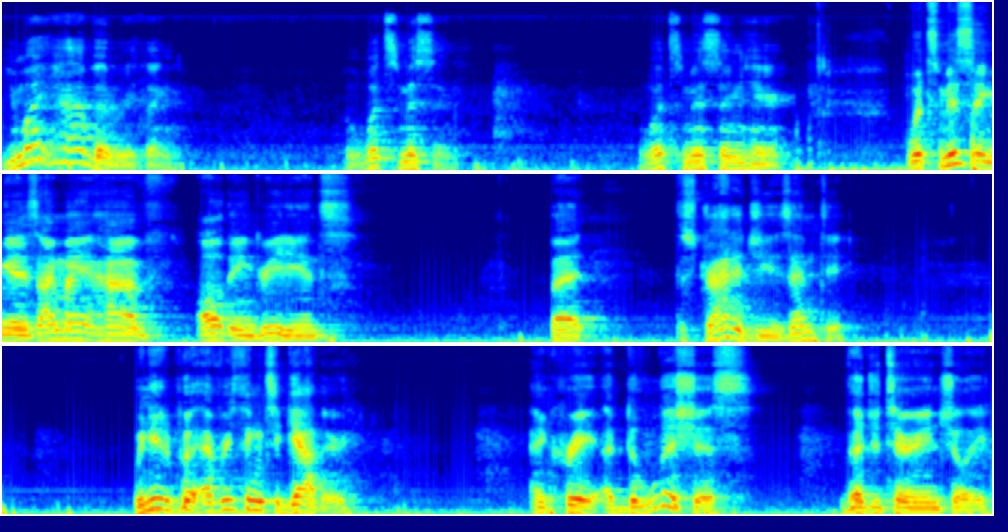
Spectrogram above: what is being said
You might have everything, but what's missing? What's missing here? What's missing is I might have all the ingredients, but the strategy is empty. We need to put everything together and create a delicious vegetarian chili.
